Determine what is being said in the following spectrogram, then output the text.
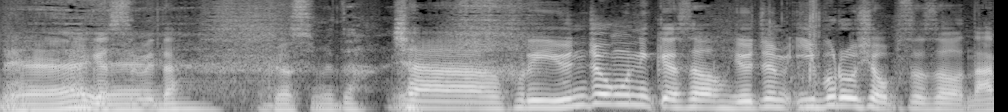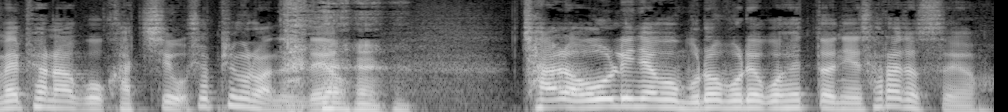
예, 알겠습니다. 예, 그렇습니다. 예. 자, 우리 윤종우님께서 요즘 입을 옷이 없어서 남의 편하고 같이 쇼핑을 왔는데요. 잘 어울리냐고 물어보려고 했더니 사라졌어요.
